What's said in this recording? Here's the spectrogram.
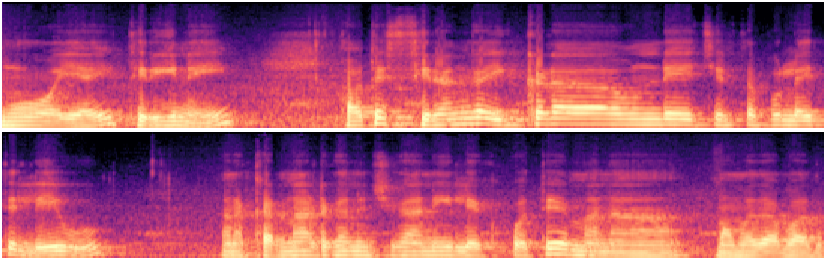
మూవ్ అయ్యాయి తిరిగినాయి. కాకపోతే స్థిరంగా ఇక్కడ ఉండే చిరుతపుళ్ళు అయితే లేవు. మన కర్ణాటక నుంచి కానీ లేకపోతే మన మమదాబాద్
